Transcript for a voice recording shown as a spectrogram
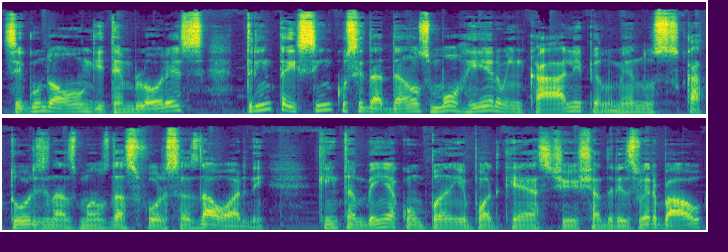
Segundo a ONG Temblores, 35 cidadãos morreram em Cali, pelo menos 14 nas mãos das forças da ordem. Quem também acompanha o podcast Xadrez Verbal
